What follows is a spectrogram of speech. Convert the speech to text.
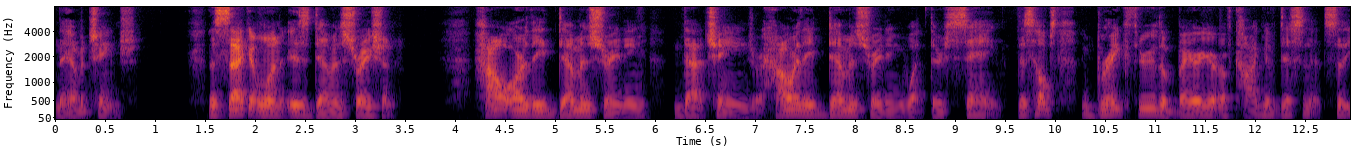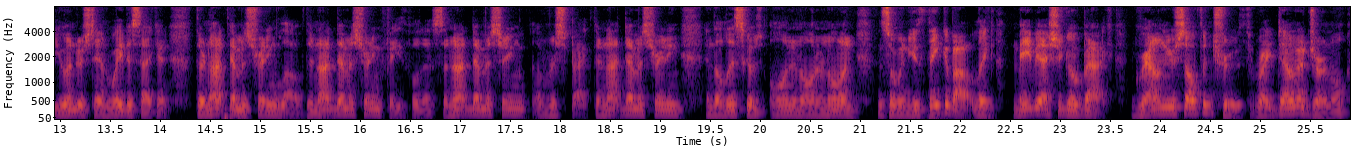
They haven't changed. The second one is demonstration. How are they demonstrating that change or how are they demonstrating what they're saying? This helps break through the barrier of cognitive dissonance so that you understand wait a second they're not demonstrating love they're not demonstrating faithfulness they're not demonstrating uh, respect they're not demonstrating and the list goes on and on and on. And so when you think about like maybe i should go back ground yourself in truth write down a journal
